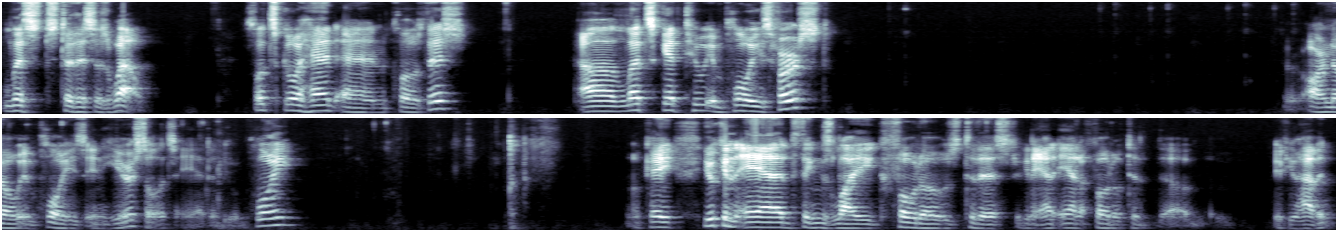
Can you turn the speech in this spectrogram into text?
lists to this as well. So let's go ahead and close this. Uh, let's get to employees first. There are no employees in here, so let's add a new employee. Okay, you can add things like photos to this. You can add, add a photo to um, if you have it.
